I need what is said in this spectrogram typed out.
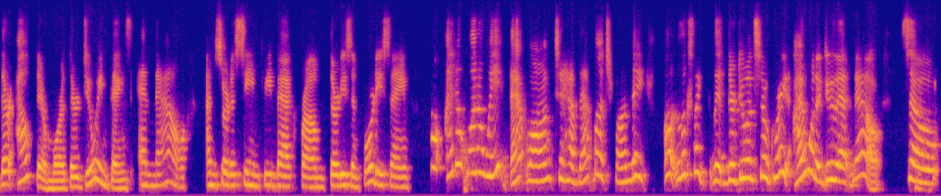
They're out there more, they're doing things. And now I'm sort of seeing feedback from 30s and 40s saying, Oh, I don't want to wait that long to have that much fun. They, oh, it looks like they're doing so great. I want to do that now. So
